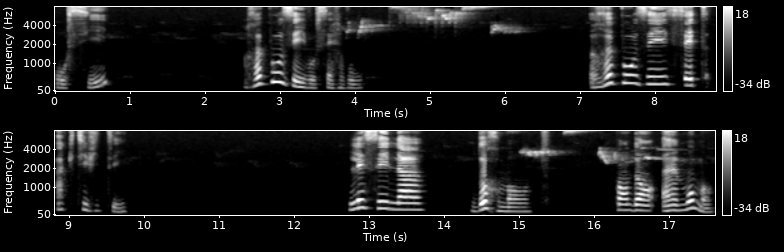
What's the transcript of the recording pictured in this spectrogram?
Aussi, reposez vos cerveaux. Reposez cette activité. Laissez-la dormante pendant un moment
